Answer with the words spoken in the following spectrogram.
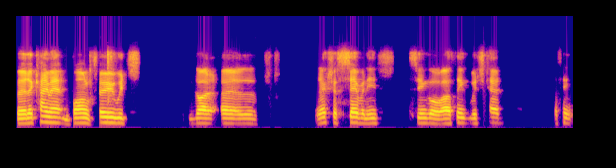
but it came out in vinyl too, which got uh, an extra seven inch single, I think, which had, I think,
